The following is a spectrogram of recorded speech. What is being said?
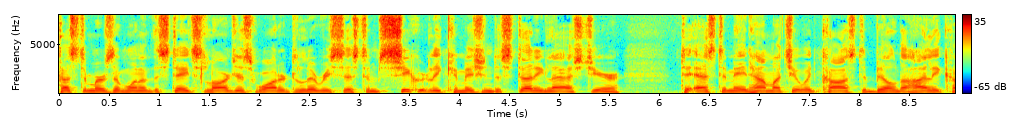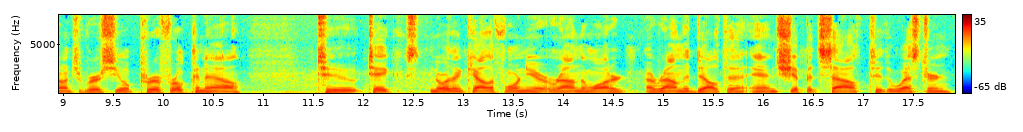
Customers of one of the state's largest water delivery systems secretly commissioned a study last year to estimate how much it would cost to build a highly controversial peripheral canal to take Northern California around the water around the delta and ship it south to the western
